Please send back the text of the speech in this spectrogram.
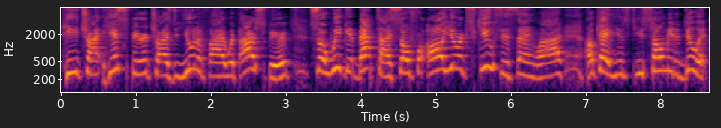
he try his spirit tries to unify with our spirit, so we get baptized. So for all your excuses saying, "Well, I, okay, you you told me to do it,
